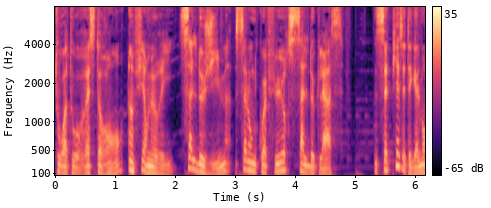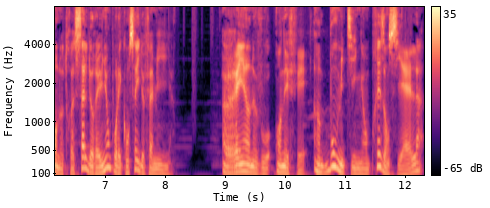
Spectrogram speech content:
Tour à tour restaurant, infirmerie, salle de gym, salon de coiffure, salle de classe. Cette pièce est également notre salle de réunion pour les conseils de famille. Rien ne vaut en effet un bon meeting en présentiel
